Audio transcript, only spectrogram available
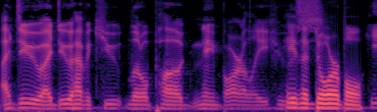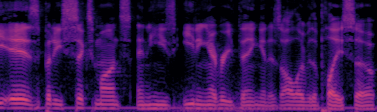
I do. I do have a cute little pug named Barley. Who's, He's adorable. He is, but he's six months and he's eating everything and is all over the place. So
